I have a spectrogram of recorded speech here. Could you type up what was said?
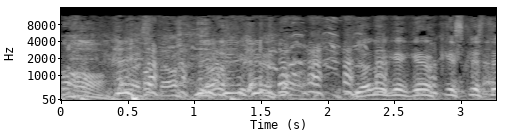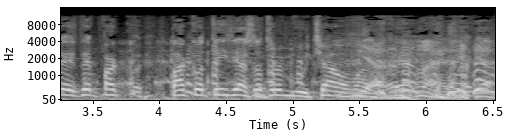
no. yo, yo lo que creo, yo lo que creo que es que este, este Paco, Paco Tilla es otro Ya, ¿eh?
